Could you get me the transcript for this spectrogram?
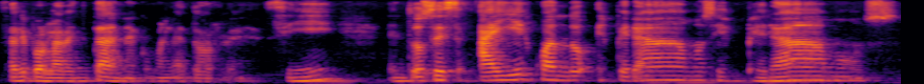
sale por la ventana como en la torre, ¿sí? Entonces ahí es cuando esperamos y esperamos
